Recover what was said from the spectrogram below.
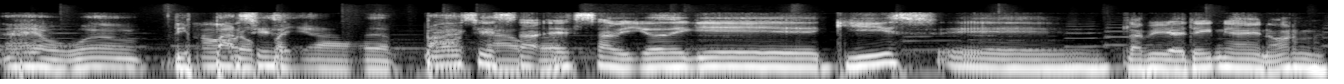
Eh, weón, disparos sí, para allá. pa' No, acá, es, sabido de que Kiss, eh, la pirotecnia es enorme.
